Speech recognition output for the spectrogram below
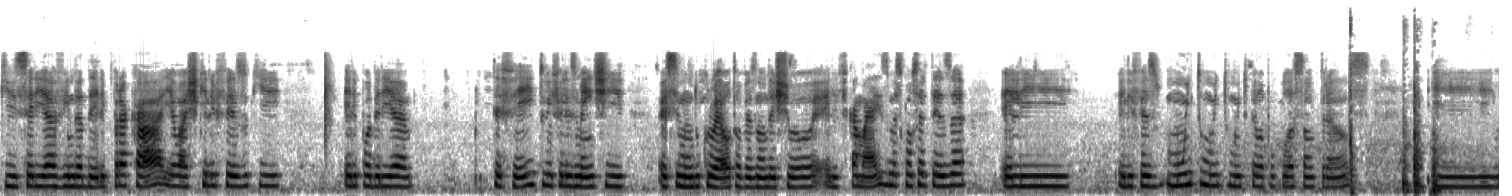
que seria a vinda dele para cá. E eu acho que ele fez o que ele poderia ter feito. Infelizmente, esse mundo cruel talvez não deixou ele ficar mais, mas com certeza ele ele fez muito, muito, muito pela população trans. E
